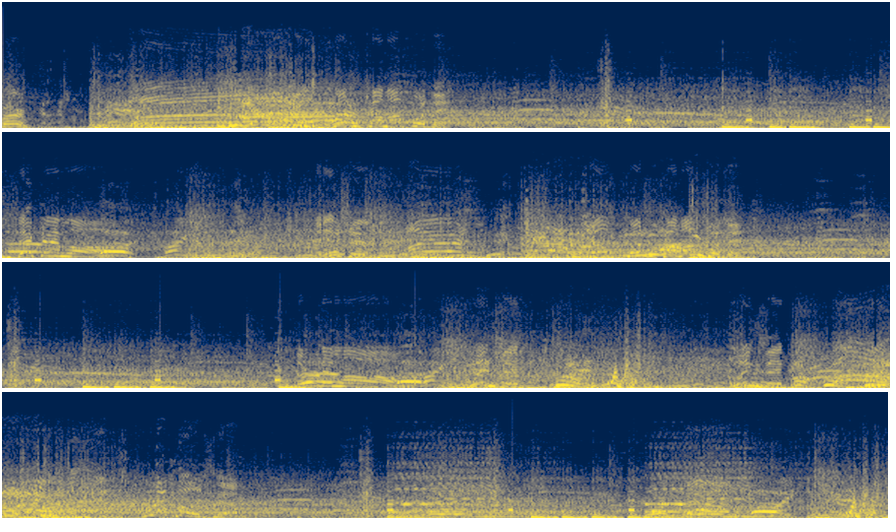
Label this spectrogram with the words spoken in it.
Cooper. Couldn't come up with it. Second and long. Fires. Just couldn't come up with it. Third and long. Wings it. Wings it. Oh, cripples him. Fourth down.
